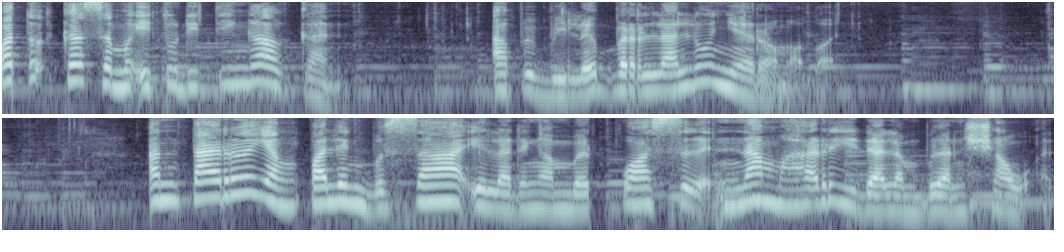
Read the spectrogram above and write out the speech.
Patutkah semua itu ditinggalkan apabila berlalunya Ramadan? Antara yang paling besar ialah dengan berpuasa enam hari dalam bulan Syawal.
